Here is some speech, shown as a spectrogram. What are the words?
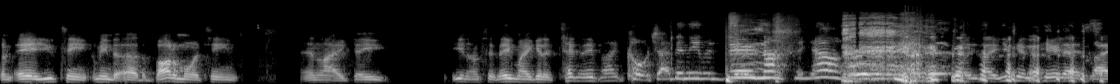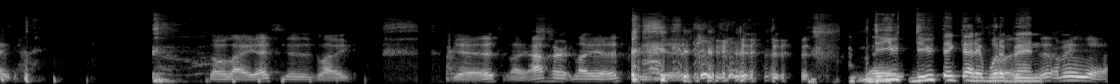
them AAU team. I mean the uh, the Baltimore teams, and like they. You know, what I'm saying they might get a text. They be like, "Coach, I didn't even do nothing else." so, like you can hear that, like, so like that's just like, yeah, it's like I've heard, like, yeah, that's pretty good. Do you do you think that it would have been I mean, yeah.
